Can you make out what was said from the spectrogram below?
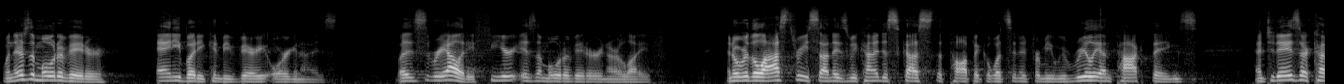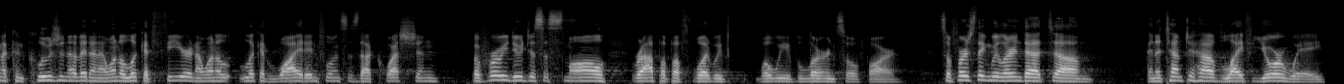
When there's a motivator, anybody can be very organized. But it's the reality. Fear is a motivator in our life. And over the last three Sundays, we kind of discussed the topic of what's in it for me. We really unpacked things. And today is our kind of conclusion of it. And I want to look at fear and I want to look at why it influences that question. Before we do, just a small wrap up of what we've, what we've learned so far. So, first thing we learned that um, an attempt to have life your way,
